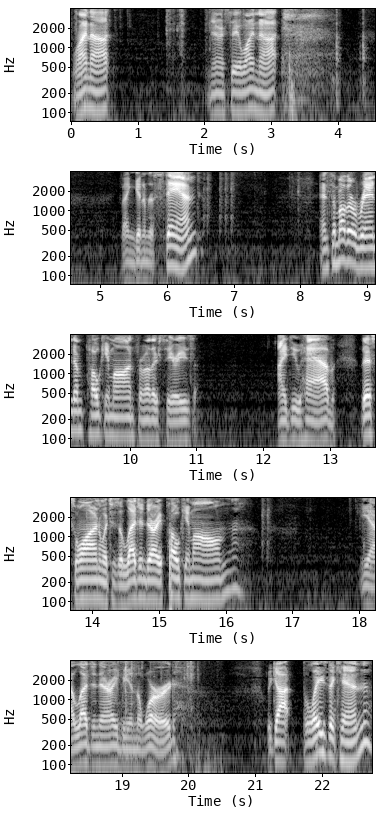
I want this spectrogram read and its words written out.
Why not? There I say, why not? If I can get him to stand and some other random Pokemon from other series. I do have this one, which is a legendary Pokemon. Yeah, legendary being the word. We got Blaziken.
